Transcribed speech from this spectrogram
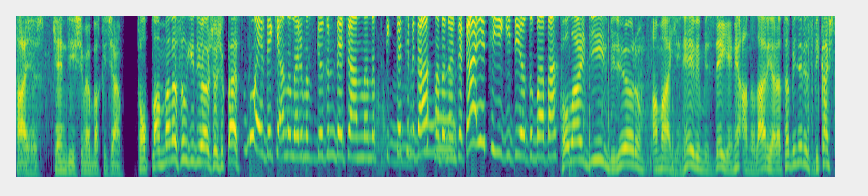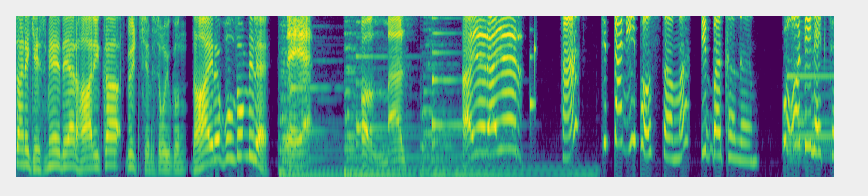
Hayır, kendi işime bakacağım. Toplanma nasıl gidiyor çocuklar? Bu evdeki anılarımız gözümde canlanıp dikkatimi dağıtmadan önce gayet iyi gidiyordu baba. Kolay değil biliyorum ama yeni evimizde yeni anılar yaratabiliriz. Birkaç tane gezmeye değer harika, bütçemize uygun daire buldum bile. Ee, olmaz. Hayır hayır. Ha? Çipten iyi posta mı? Bir bakalım. Bu o dilekçe.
